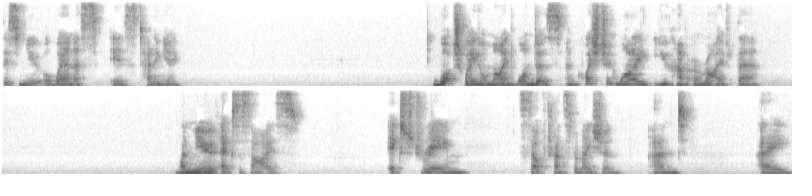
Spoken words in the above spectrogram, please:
this new awareness is telling you. Watch where your mind wanders and question why you have arrived there. When you exercise extreme self transformation and a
